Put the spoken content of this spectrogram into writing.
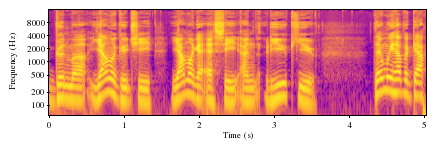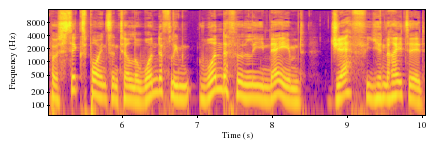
Gunma, Yamaguchi, Yamaga SC, and Ryukyu. Then we have a gap of six points until the wonderfully, wonderfully named JEF United.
